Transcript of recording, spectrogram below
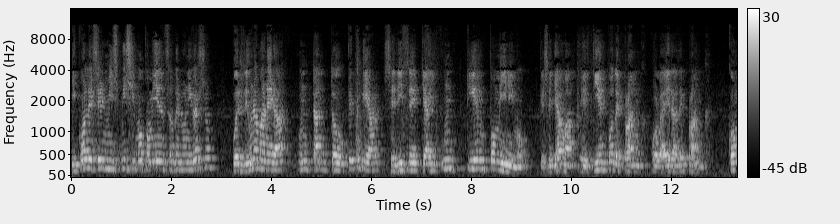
¿Y cuál es el mismísimo comienzo del universo? Pues de una manera un tanto peculiar se dice que hay un tiempo mínimo que se llama el tiempo de Planck o la era de Planck, con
